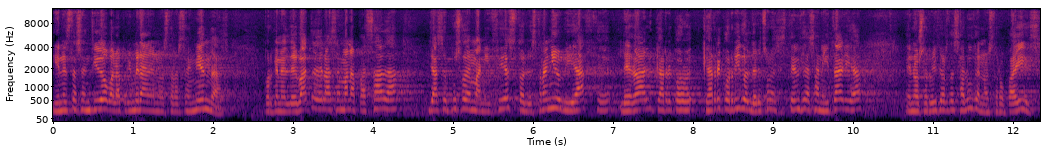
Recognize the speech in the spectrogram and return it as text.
y en este sentido va la primera de nuestras enmiendas, porque en el debate de la semana pasada ya se puso de manifiesto el extraño viaje legal que ha recorrido el derecho a la asistencia sanitaria en los servicios de salud de nuestro país.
